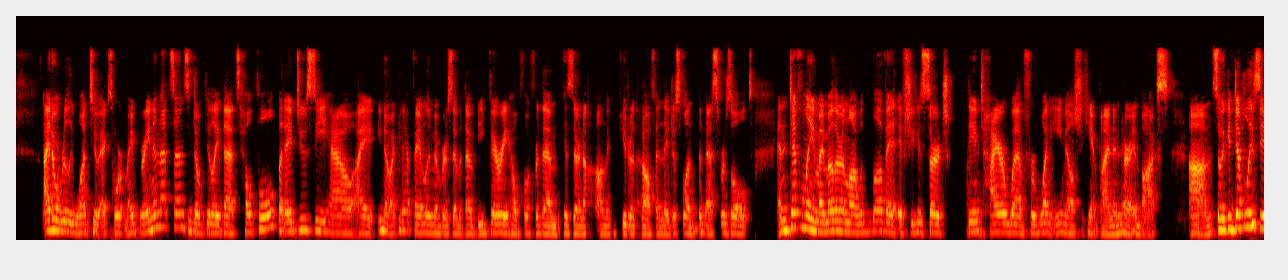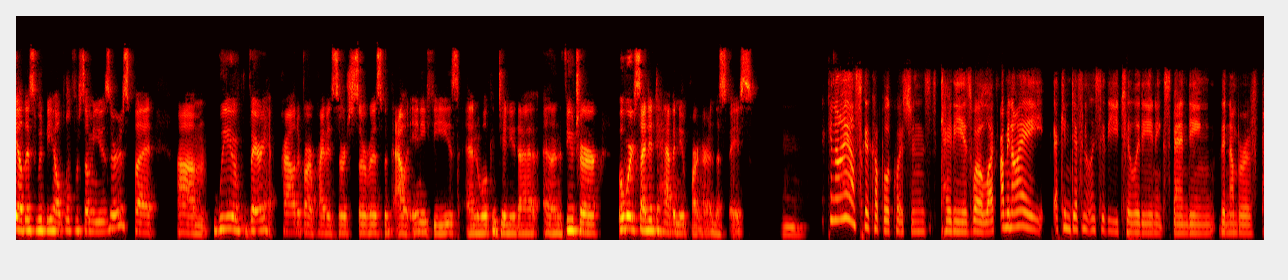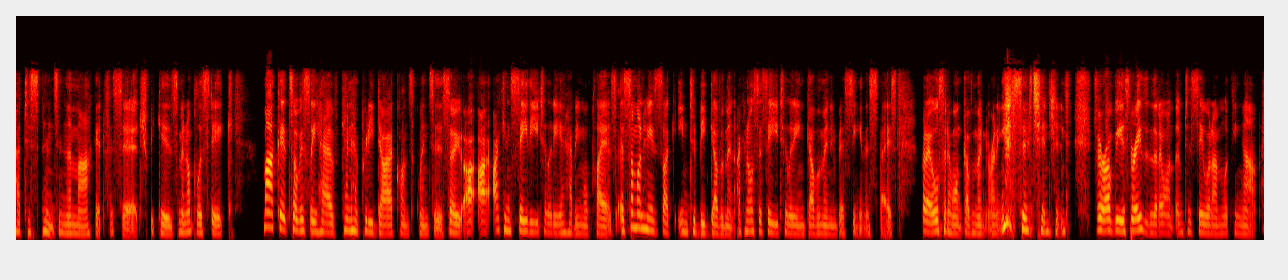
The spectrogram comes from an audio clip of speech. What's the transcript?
I don't really want to export my brain in that sense and don't feel like that's helpful. But I do see how I, you know, I could have family members that would, that would be very helpful for them because they're not on the computer that often. They just want the best result. And definitely my mother in law would love it if she could search the entire web for one email she can't find in her inbox. Um, so I could definitely see how this would be helpful for some users. But um, we are very proud of our private search service without any fees, and we'll continue that in the future. But we're excited to have a new partner in this space. Mm. Can I ask a couple of questions, Katie, as well? Like, I mean, I, I can definitely see the utility in expanding the number of participants in the market for search because monopolistic markets obviously have can have pretty dire consequences. So I, I can see the utility in having more players. As someone who's like into big government, I can also see utility in government investing in this space. But I also don't want government running a search engine for obvious reasons. That I want them to see what I'm looking up.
